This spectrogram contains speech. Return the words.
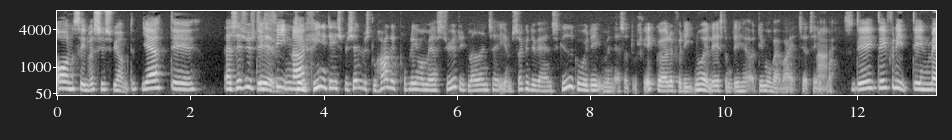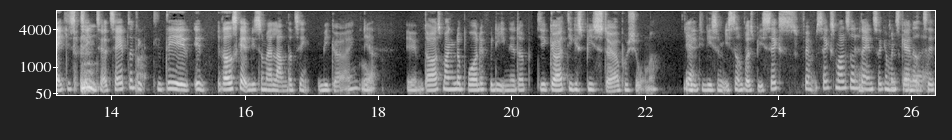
ordentligt set, hvad synes vi om det? Ja, det, Altså, jeg synes, Det er det, fint det er en nok. fin idé, specielt hvis du har lidt problemer med at styre dit madindtag, jamen, så kan det være en skide god idé, men altså, du skal ikke gøre det, fordi nu har jeg læst om det her, og det må være vej til at tabe nej. mig. Så det er, ikke, det er ikke fordi, det er en magisk ting til at tabe dig. Det, det er et, et redskab, ligesom alle andre ting, vi gør, ikke? Ja. Øhm, der er også mange, der bruger det, fordi netop de gør, at de kan spise større portioner. Fordi Ja. de ligesom, i stedet for at spise 5-6 måltider om Ja, dagen, så kan man skære ned til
